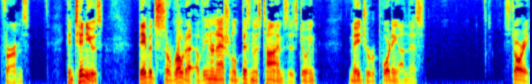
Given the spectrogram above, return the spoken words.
firms continues. David Sirota of International Business Times is doing major reporting on this story.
